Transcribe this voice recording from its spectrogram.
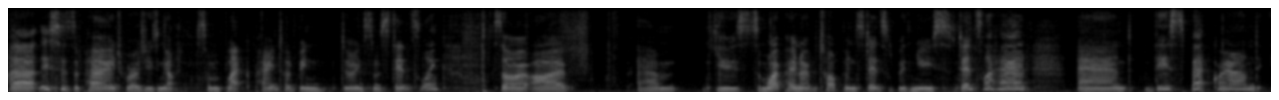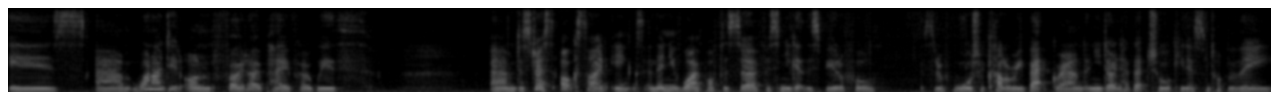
uh, this is a page where I was using up some black paint. I'd been doing some stenciling so I um, used some white paint over top and stenciled with new stencil I had. And this background is um, one I did on photo paper with um, Distress Oxide inks. And then you wipe off the surface and you get this beautiful sort of watercolory background and you don't have that chalkiness on top of the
